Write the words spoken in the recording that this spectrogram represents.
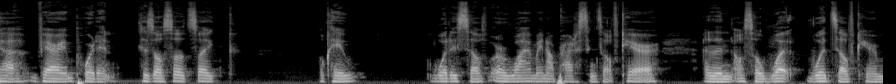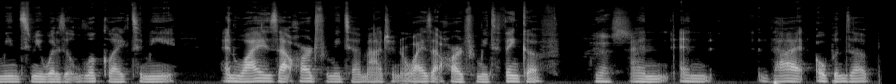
yeah very important because also it's like, okay, what is self or why am I not practicing self care? And then also, what would self care mean to me? What does it look like to me? And why is that hard for me to imagine, or why is that hard for me to think of? yes And and that opens up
